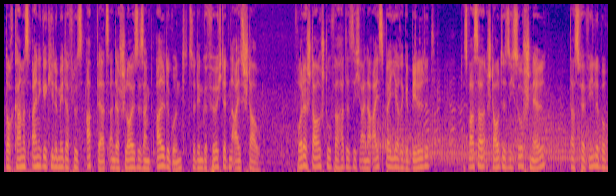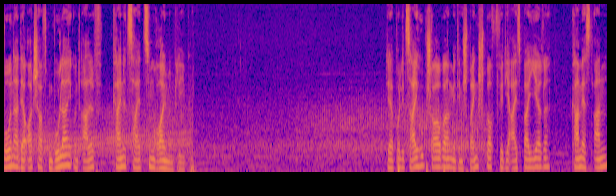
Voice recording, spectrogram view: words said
Doch kam es einige Kilometer flussabwärts an der Schleuse St. Aldegund zu dem gefürchteten Eisstau. Vor der Staustufe hatte sich eine Eisbarriere gebildet, das Wasser staute sich so schnell, dass für viele Bewohner der Ortschaften Bulay und Alf keine Zeit zum Räumen blieb. Der Polizeihubschrauber mit dem Sprengstoff für die Eisbarriere kam erst an,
